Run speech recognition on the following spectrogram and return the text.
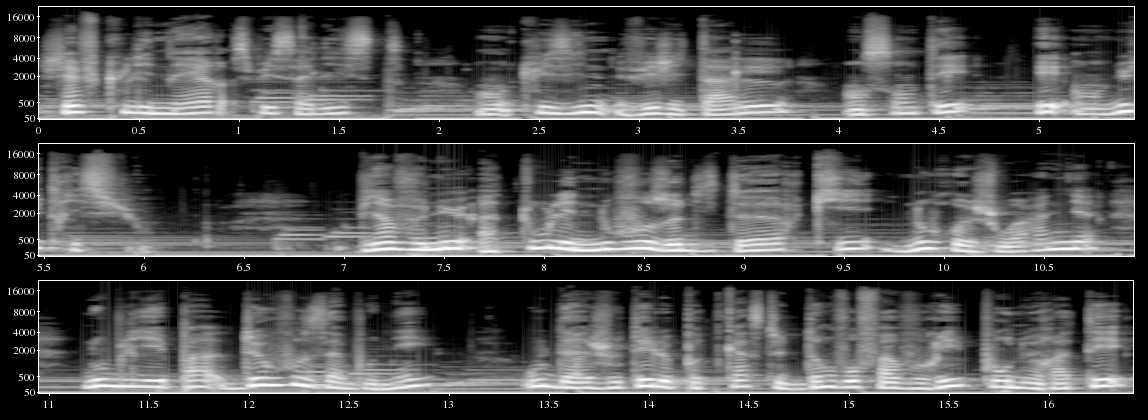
chef culinaire spécialiste en cuisine végétale, en santé et en nutrition. Bienvenue à tous les nouveaux auditeurs qui nous rejoignent. N'oubliez pas de vous abonner ou d'ajouter le podcast dans vos favoris pour ne rater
